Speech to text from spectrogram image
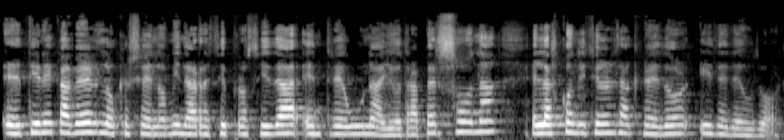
eh, tiene que haber lo que se denomina reciprocidad entre una y otra persona en las condiciones de acreedor y de deudor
